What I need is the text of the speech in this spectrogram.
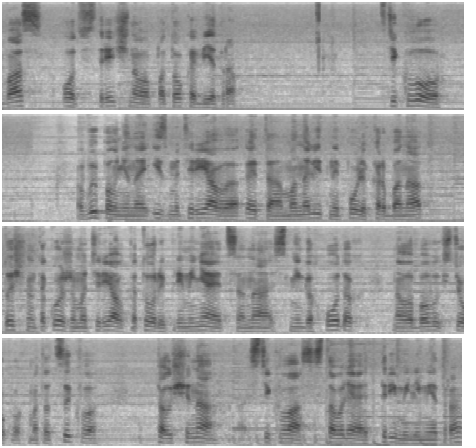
вас от встречного потока ветра. Стекло выполнено из материала это монолитный поликарбонат точно такой же материал, который применяется на снегоходах, на лобовых стеклах мотоцикла. Толщина стекла составляет 3 мм.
